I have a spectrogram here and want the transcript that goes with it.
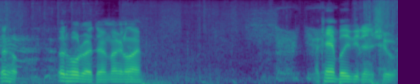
Good, hold right there, I'm not gonna lie. I can't believe you didn't shoot.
